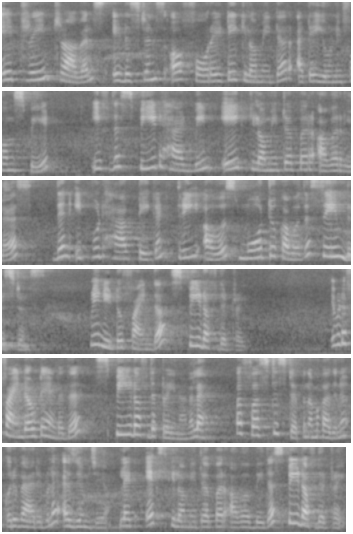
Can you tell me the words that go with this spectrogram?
A train travels a distance of 480 km at a uniform speed. If the speed had been 8 km per hour less, then it would have taken 3 hours more to cover the same distance. We need to find the speed of the train. ഇവിടെ find speed of the train the train ആണ് അല്ലേ first step സ്റ്റെപ്പ് നമുക്കതിന് variable വാരിയബിൾ assume ചെയ്യാം Let x km per hour be the speed of the train.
